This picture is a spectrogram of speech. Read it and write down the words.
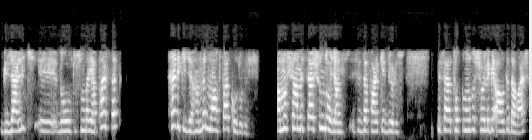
güzellik e, doğrultusunda yaparsak her iki cihanda muvaffak oluruz. Ama şu an mesela şunu da hocam siz de fark ediyoruz. Mesela toplumumuzda şöyle bir algı da var.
